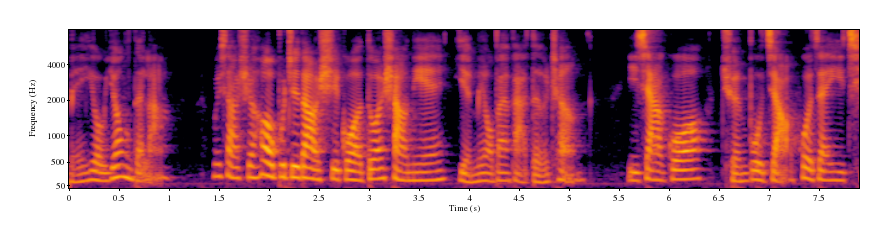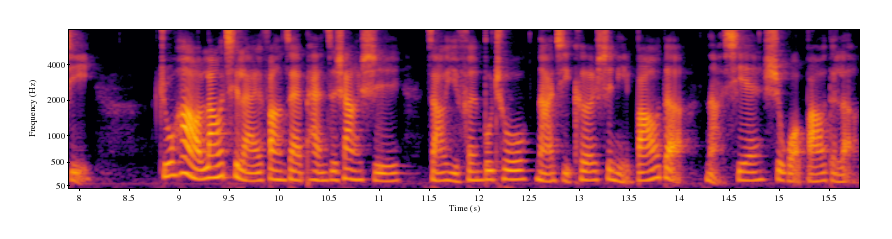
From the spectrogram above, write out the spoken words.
没有用的啦！我小时候不知道试过多少年，也没有办法得逞。一下锅，全部搅和在一起，煮好捞起来放在盘子上时，早已分不出哪几颗是你包的，哪些是我包的了。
